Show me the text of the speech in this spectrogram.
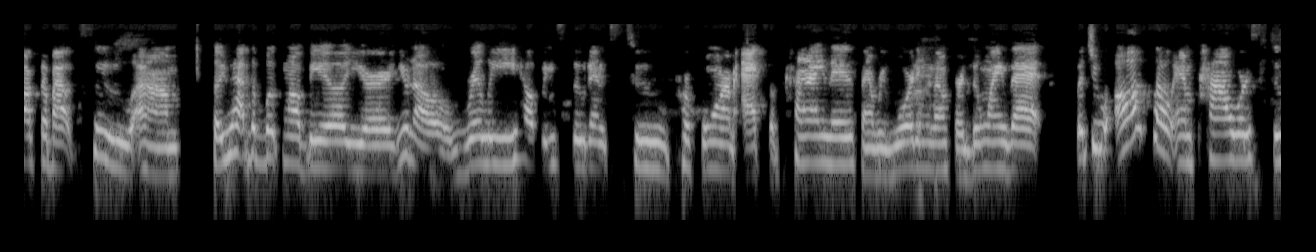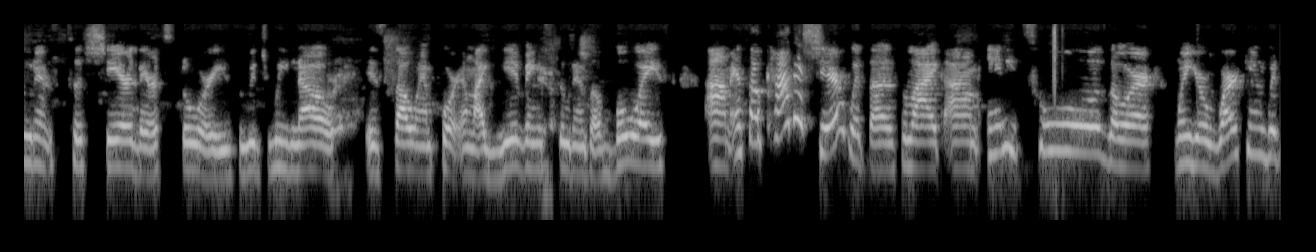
talked about too. Um, so you have the bookmobile. You're, you know, really helping students to perform acts of kindness and rewarding them for doing that. But you also empower students to share their stories, which we know is so important, like giving students a voice um, and so kind of share with us like um, any tools or when you're working with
